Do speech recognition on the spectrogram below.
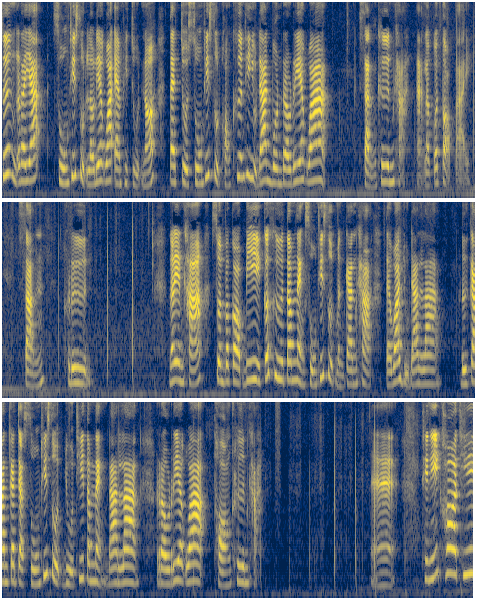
ซึ่งระยะสูงที่สุดเราเรียกว่า amplitude เนาะแต่จุดสูงที่สุดของคลื่นที่อยู่ด้านบนเราเรียกว่า สันคลื่นค่ะอะ แล้วก็ต่อไป สันคลื่นนักเรียนคะ ส่วนประกอบ B ก็คือตำแหน่งสูงที่สุดเหมือนกันค่ะ แต่ว่าอยู่ด้านล่าง หรือการกระจัดสูงที่สุดอยู่ที่ตำแหน่งด้านล่าง เราเรียกว่าท้องคลื่นค่ะอ่าทีนี้ข้อที่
